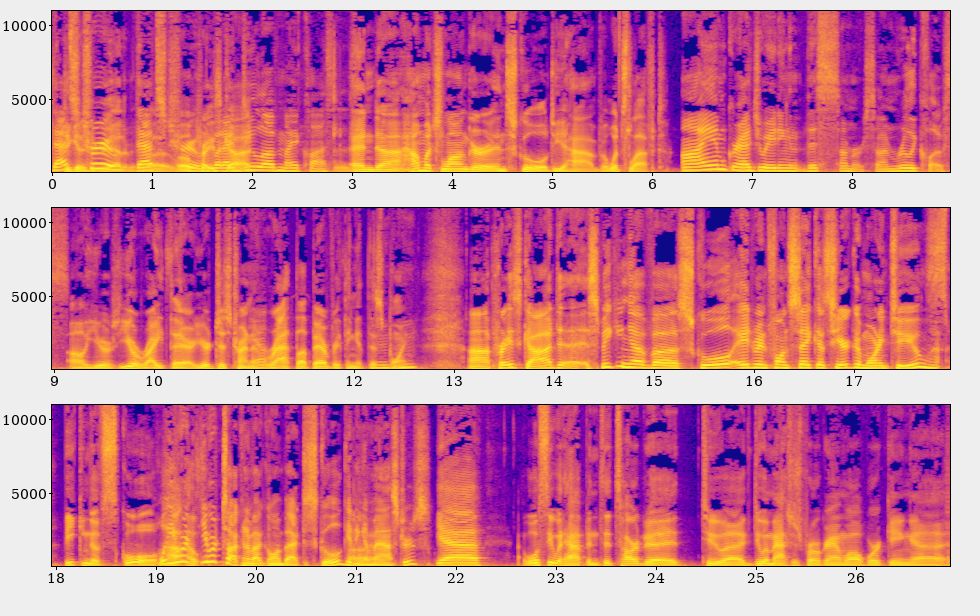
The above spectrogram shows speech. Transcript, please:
That's true. That's uh, true. Well, but God. I do love my classes. And uh, how much longer in school do you have? What's left? I am graduating this summer, so I'm really close. Oh, you're you're right there. You're just trying Yep. to wrap up everything at this Mhm. point. Uh, praise God. Uh, speaking of uh, school, Adrian Fonseca's here. Good morning to you. Speaking of school, Well, you how- were you were talking about going back to school, getting a Uh, master's. Yeah, we'll see what happens. It's hard to to uh, do a master's program while working uh,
